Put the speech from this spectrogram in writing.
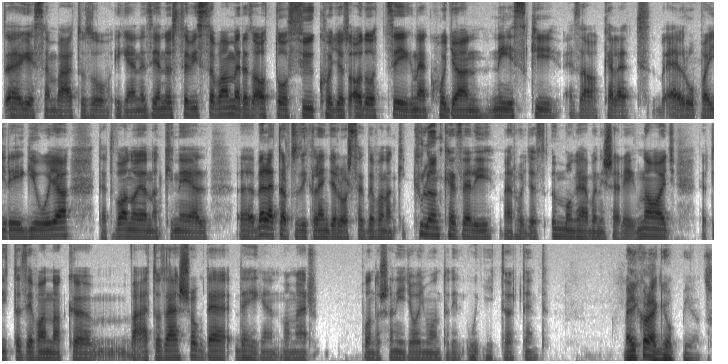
egészen változó, igen, ez ilyen össze-vissza van, mert ez attól függ, hogy az adott cégnek hogyan néz ki ez a kelet-európai régiója. Tehát van olyan, akinél beletartozik Lengyelország, de van, aki külön kezeli, mert hogy az önmagában is elég nagy, tehát itt azért vannak változások, de, de igen, ma már pontosan így, ahogy mondtad, úgy így történt. Melyik a legjobb piac?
